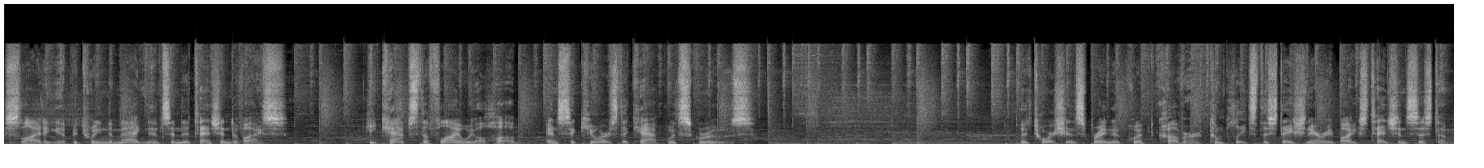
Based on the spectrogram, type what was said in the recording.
sliding it between the magnets in the tension device. He caps the flywheel hub and secures the cap with screws. The torsion spring-equipped cover completes the stationary bike's tension system.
